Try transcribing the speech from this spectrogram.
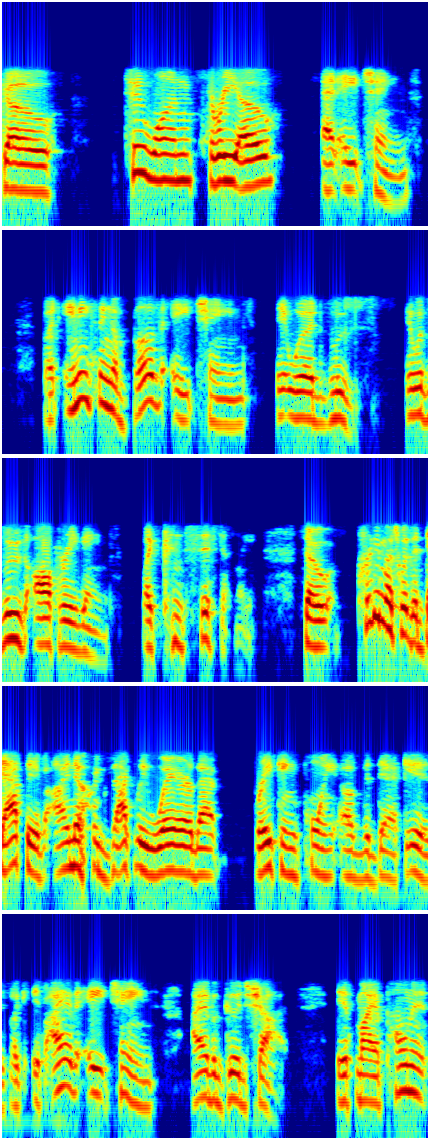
go two one three zero at eight chains, but anything above eight chains, it would lose. It would lose all three games, like consistently. So pretty much with adaptive, I know exactly where that breaking point of the deck is. Like if I have eight chains, I have a good shot. If my opponent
